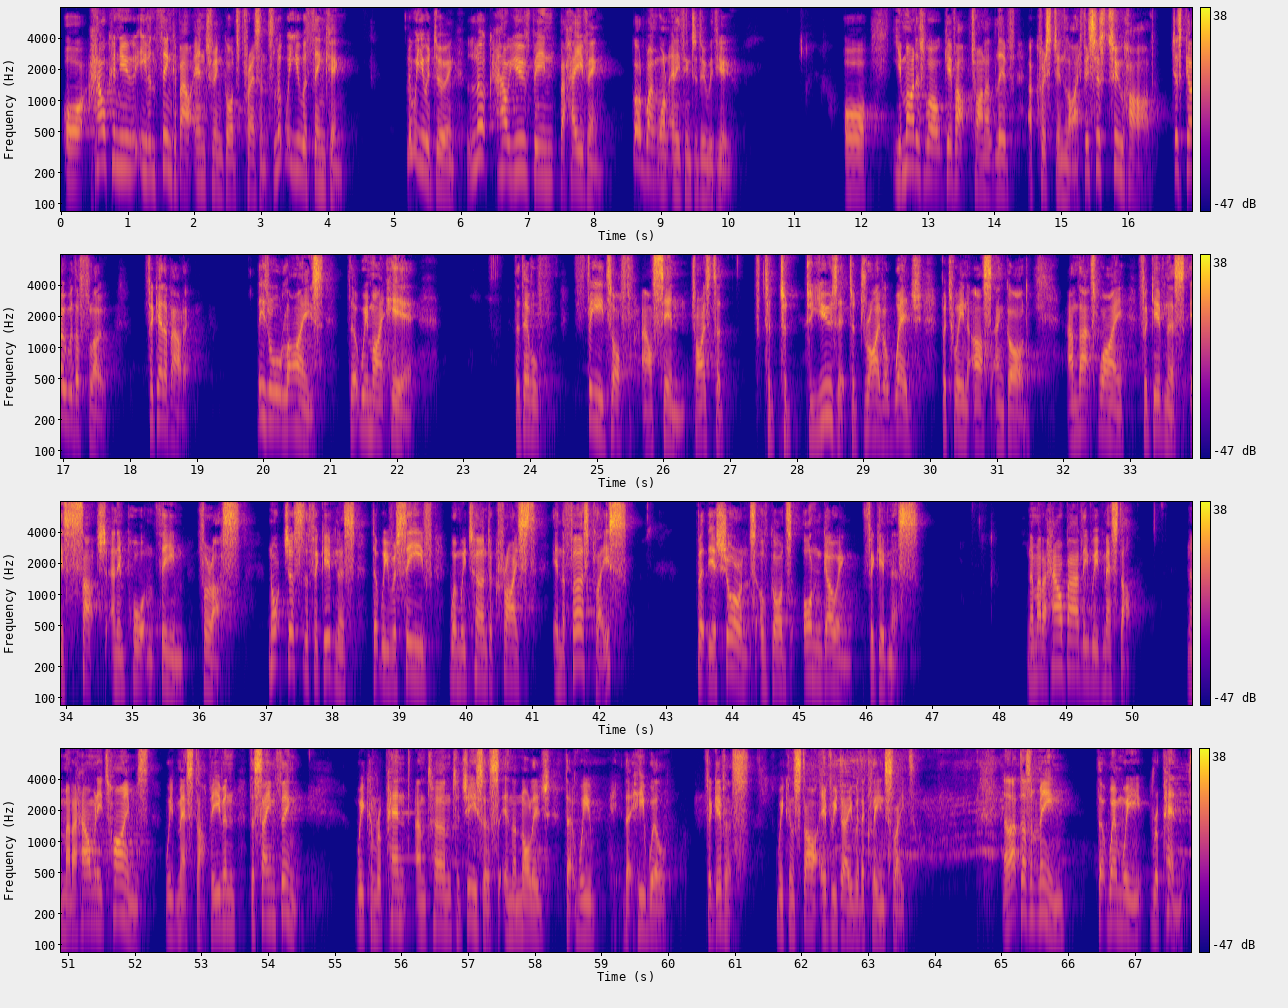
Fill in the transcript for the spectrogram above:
Or how can you even think about entering God's presence? Look what you were thinking. Look what you were doing. Look how you've been behaving. God won't want anything to do with you. Or you might as well give up trying to live a Christian life. It's just too hard. Just go with the flow. Forget about it. These are all lies that we might hear. The devil feeds off our sin, tries to to, to, to use it to drive a wedge between us and God. And that's why forgiveness is such an important theme for us. Not just the forgiveness that we receive when we turn to Christ in the first place, but the assurance of God's ongoing forgiveness. No matter how badly we've messed up, no matter how many times we've messed up, even the same thing, we can repent and turn to Jesus in the knowledge that we, that he will forgive us. We can start every day with a clean slate. Now that doesn't mean that when we repent,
